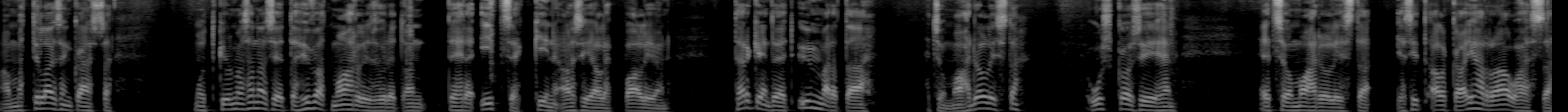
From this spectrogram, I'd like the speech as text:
ammattilaisen kanssa, mutta kyllä mä sanoisin, että hyvät mahdollisuudet on tehdä itsekin asialle paljon. Tärkeintä on, että ymmärtää, että se on mahdollista, uskoo siihen – että se on mahdollista ja sitten alkaa ihan rauhassa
